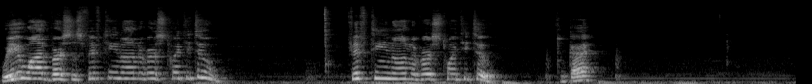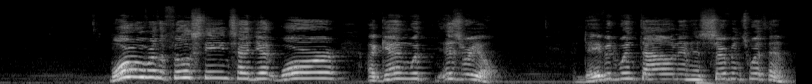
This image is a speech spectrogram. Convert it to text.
We want verses 15 on to verse 22. 15 on to verse 22. Okay? Moreover, the Philistines had yet war again with Israel. And David went down and his servants with him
